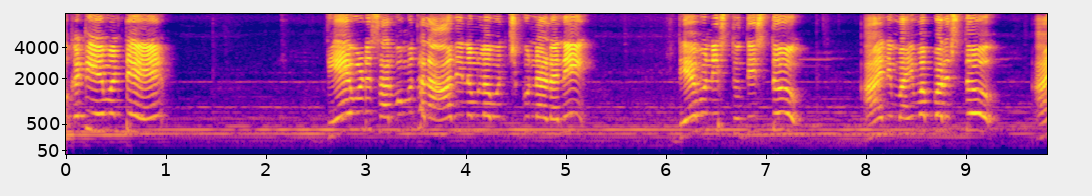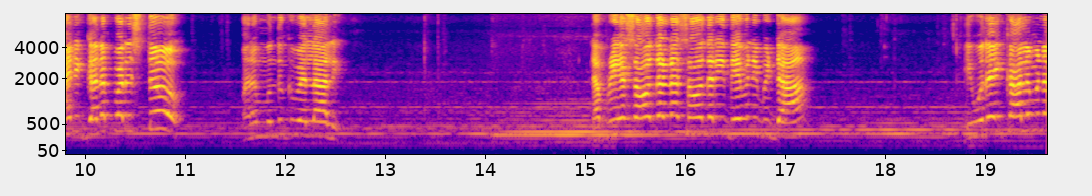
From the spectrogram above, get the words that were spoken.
ఒకటి ఏమంటే దేవుడు సర్వము తన ఆధీనంలో ఉంచుకున్నాడని దేవుని స్తుతిస్తూ ఆయన మహిమపరుస్తూ ఆయన గణపరుస్తూ మనం ముందుకు వెళ్ళాలి. నా ప్రియ సహోదరుడ సహోదరి దేవుని బిడ్డ ఈ ఉదయకాలమున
